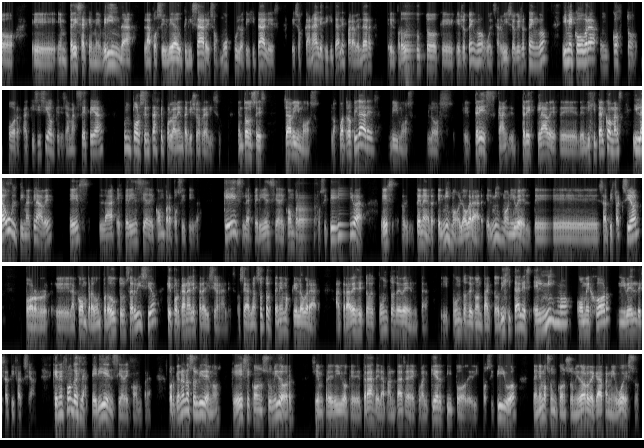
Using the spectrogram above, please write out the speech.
empresa que me brinda la posibilidad de utilizar esos músculos digitales esos canales digitales para vender el producto que, yo tengo o el servicio que yo tengo y me cobra un costo por adquisición que se llama CPA, un porcentaje por la venta que yo realizo. Entonces, ya vimos los cuatro pilares, vimos los eh, tres, tres, claves del digital commerce y la última clave es la experiencia de compra positiva. ¿Qué es la experiencia de compra positiva? es tener el mismo, lograr el mismo nivel de satisfacción por eh, la compra de un producto o un servicio que por canales tradicionales. O sea, nosotros tenemos que lograr a través de estos puntos de venta y puntos de contacto digitales el mismo o mejor nivel de satisfacción, que en el fondo es la experiencia de compra. Porque no nos olvidemos que ese consumidor, siempre digo que detrás de la pantalla de cualquier tipo de dispositivo, tenemos un consumidor de carne y hueso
